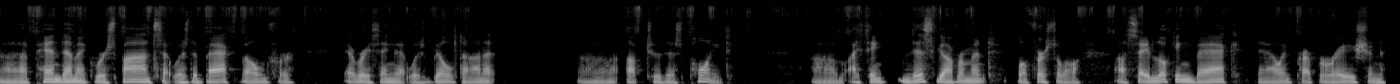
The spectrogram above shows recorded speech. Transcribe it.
uh, pandemic response that was the backbone for everything that was built on it uh, up to this point. Um, I think this government, well, first of all, I'll say looking back now in preparation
